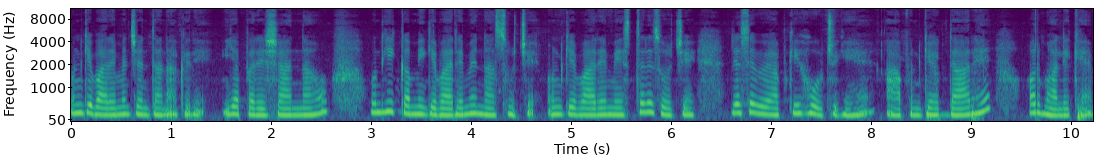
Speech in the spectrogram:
उनके बारे में चिंता ना करें या परेशान ना हो। उनकी कमी के बारे में ना सोचें। उनके बारे में इस तरह सोचें जैसे वे आपकी हो चुकी हैं। आप उनके हकदार हैं और मालिक हैं।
